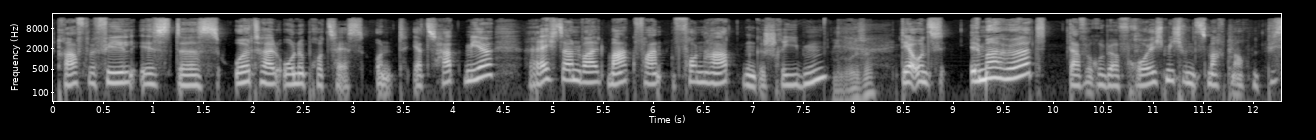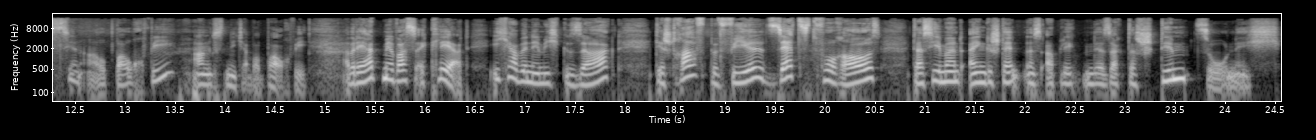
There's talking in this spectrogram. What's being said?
Strafbefehl ist das Urteil ohne Prozess. Und jetzt hat mir Rechtsanwalt Marc van, von Harten geschrieben, der uns immer hört. Darüber freue ich mich und es macht mir auch ein bisschen auch Bauchweh. Angst nicht, aber Bauchweh. Aber der hat mir was erklärt. Ich habe nämlich gesagt, der Strafbefehl setzt voraus, dass jemand ein Geständnis ablegt und der sagt, das stimmt so nicht.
